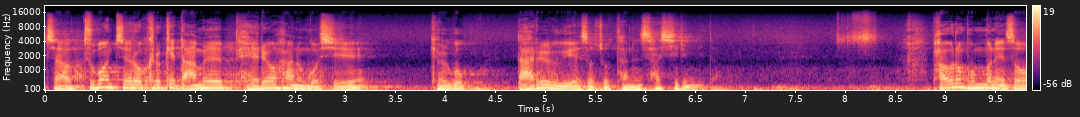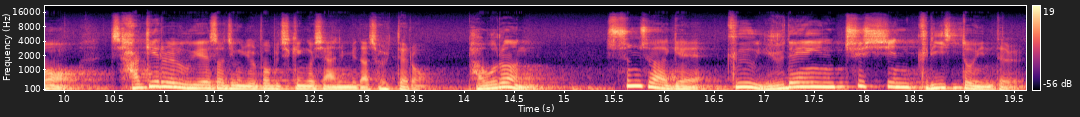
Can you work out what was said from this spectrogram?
자, 두 번째로 그렇게 남을 배려하는 것이 결국 나를 위해서 좋다는 사실입니다. 바울은 본문에서 자기를 위해서 지금 율법을 지킨 것이 아닙니다. 절대로. 바울은 순수하게 그 유대인 출신 그리스도인들,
